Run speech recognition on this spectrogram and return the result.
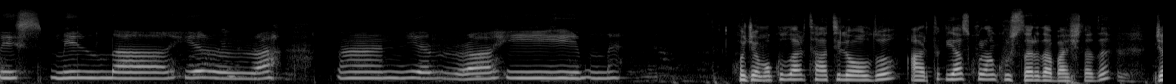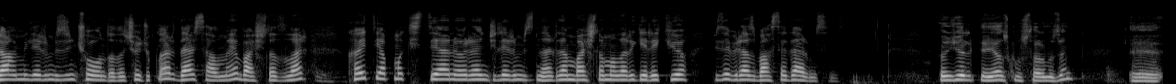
Bismillahirrahmanirrahim. Hocam okullar tatil oldu. Artık yaz Kur'an kursları da başladı. Camilerimizin çoğunda da çocuklar ders almaya başladılar. Kayıt yapmak isteyen öğrencilerimiz nereden başlamaları gerekiyor? Bize biraz bahseder misiniz? Öncelikle yaz kurslarımızın e,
